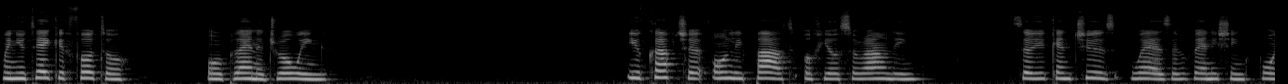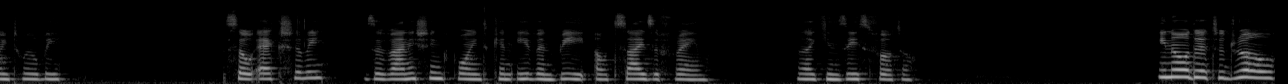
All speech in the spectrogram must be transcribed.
When you take a photo or plan a drawing, you capture only part of your surrounding, so you can choose where the vanishing point will be. So actually, the vanishing point can even be outside the frame, like in this photo. In order to draw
